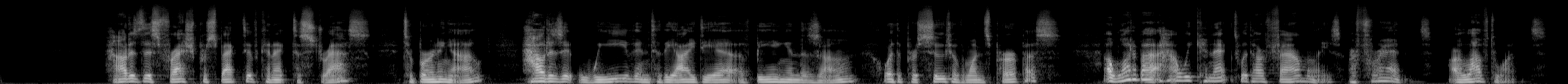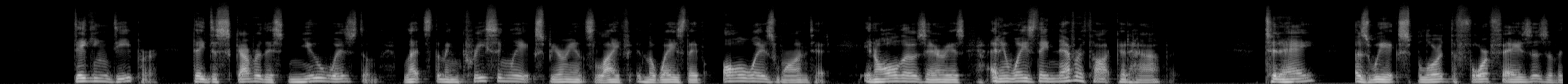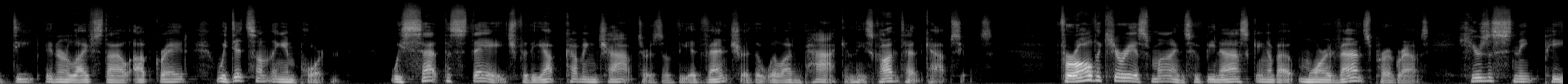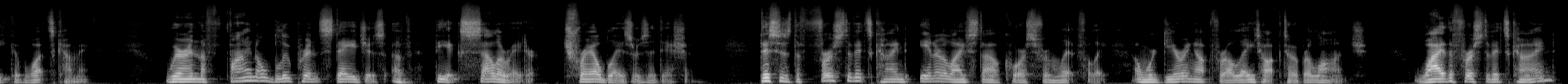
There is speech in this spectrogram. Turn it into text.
How does this fresh perspective connect to stress, to burning out? How does it weave into the idea of being in the zone or the pursuit of one's purpose? And what about how we connect with our families, our friends, our loved ones? Digging deeper, they discover this new wisdom lets them increasingly experience life in the ways they've always wanted, in all those areas, and in ways they never thought could happen. Today, as we explored the four phases of a deep inner lifestyle upgrade, we did something important. We set the stage for the upcoming chapters of the adventure that we'll unpack in these content capsules. For all the curious minds who've been asking about more advanced programs, here's a sneak peek of what's coming. We're in the final blueprint stages of the Accelerator Trailblazers Edition. This is the first of its kind inner lifestyle course from Litfully, and we're gearing up for a late October launch. Why the first of its kind?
